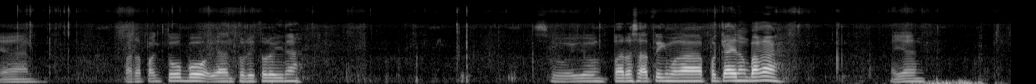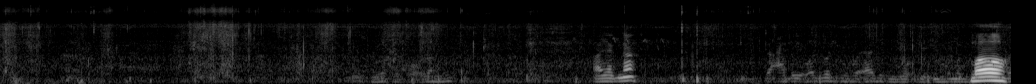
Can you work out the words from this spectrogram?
Yan. Para pagtubo, yan tuloy-tuloy na. So, yun. Para sa ating mga pagkain ng baka. Ayan. Ayag na. Mao.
